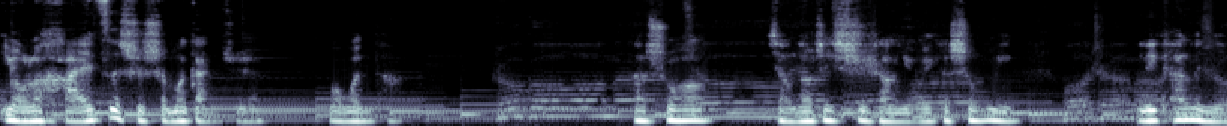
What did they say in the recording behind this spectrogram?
有了孩子是什么感觉？我问他。他说：“想到这世上有一个生命，离开了你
